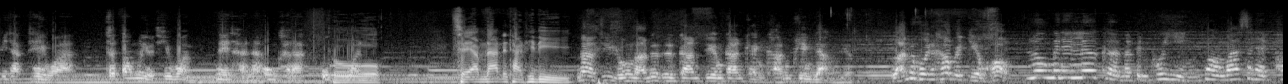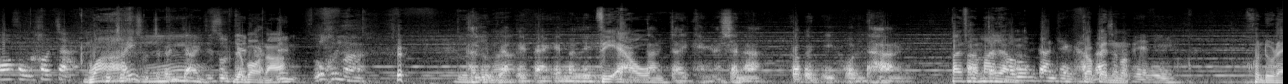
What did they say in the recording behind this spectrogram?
พิทักษ์เทวาจะต้องมาอยู่ที่วังในฐานะองครักษ์อุปถูวันก ใช้อำนาจในทางที่ดี หน้าที่ของหลานก็คือการเตรียมการแข่งขันเพียงอย่างเดียว หลานไม่ควรจะเข้าไปเกี่ยวข้อง ลูกไม่ได้เลือกเกิดมาเป็นผู้หญิง หวังว่าเสด็จพ่อคงเข้าใจ ว้าผู้ชยมสุดจะเป็นใหญ่ที่สุดอย่าบอกนะ ใแผ่ดิลุกขึ้นมาดูถ้าดีลุงอยามากกเปลี่ยนแปลงเอมิลี CL ตั้งใจแข่งให้ชนะ ก็เป็นอีกหนทางหนึ่งใต้ผฟ้ามมาจะอย่างเข้าร่วมการแข่งขันก็เป็ราน ชประเพณีคนดูแล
